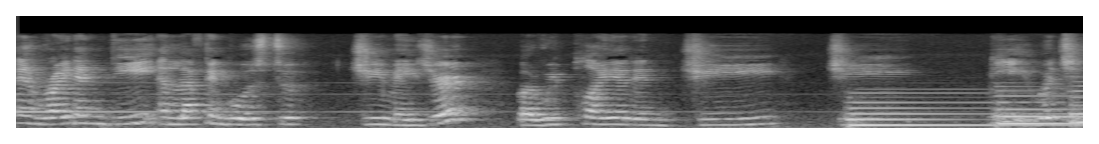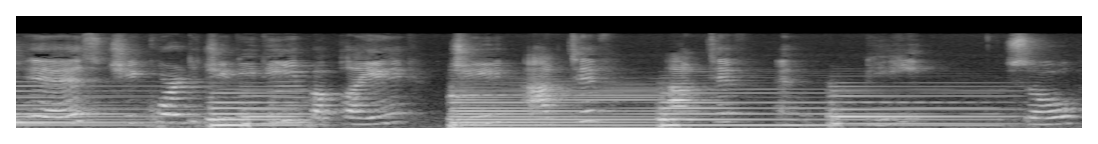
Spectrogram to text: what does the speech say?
and right hand D, and left hand goes to G major, but we play it in G, G, B, which is G chord, G, B, D, but playing G octave, octave, and B. So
